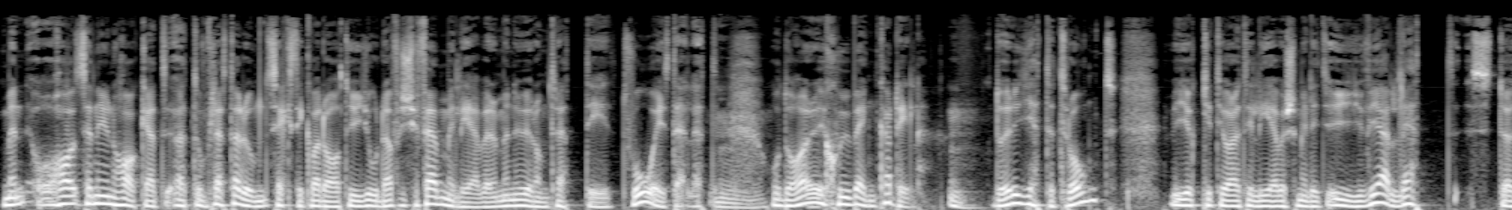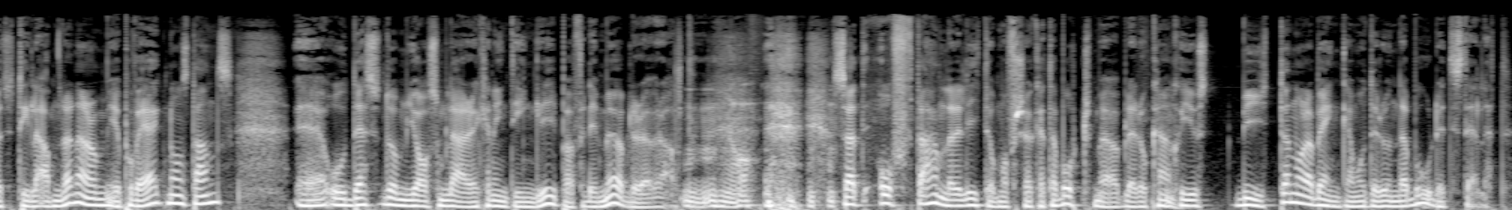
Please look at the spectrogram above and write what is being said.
Men ha, sen är ju en hake att, att de flesta rum, 60 kvadrat, är ju gjorda för 25 elever, men nu är de 32 istället. Mm. Och då har det sju bänkar till. Mm. Då är det jättetrångt, vilket gör att elever som är lite yviga lätt stöter till andra när de är på väg någonstans. Eh, och dessutom jag som lärare kan inte ingripa för det är möbler överallt. Mm, ja. Så att ofta handlar det lite om att försöka ta bort möbler och kanske just byta några bänkar mot det runda bordet istället.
